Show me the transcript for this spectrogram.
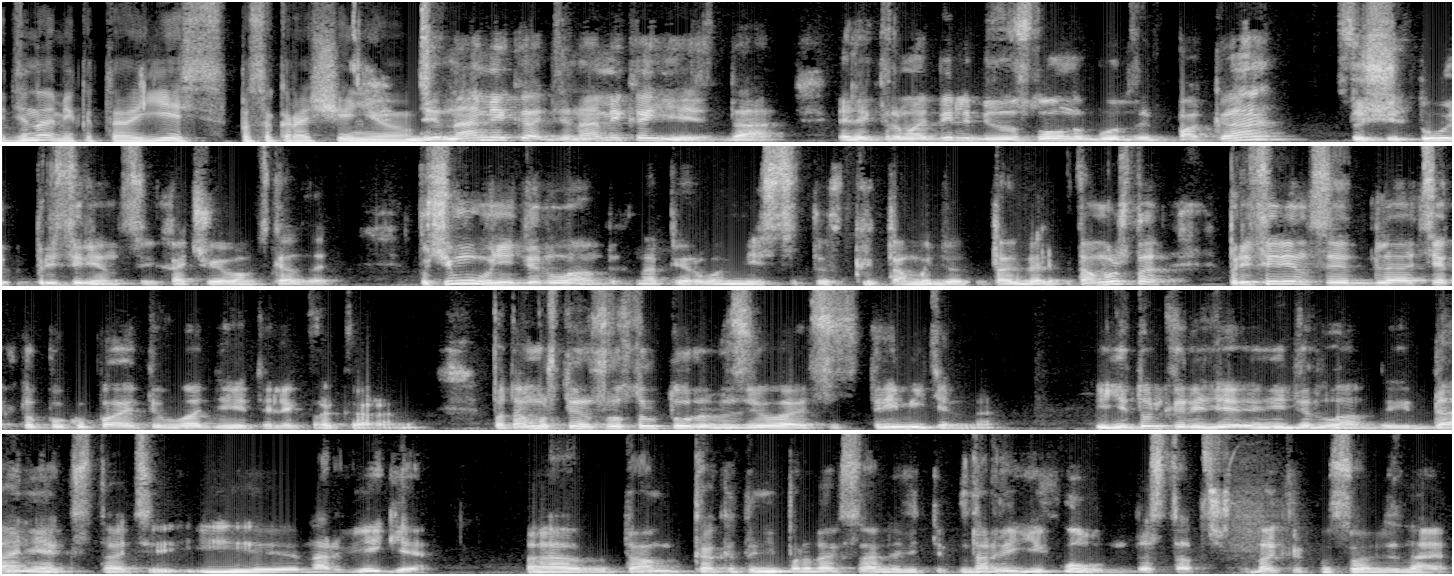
динамика-то есть по сокращению. Динамика, динамика есть, да. Электромобили, безусловно, будут пока существуют преференции, хочу я вам сказать. Почему в Нидерландах на первом месте, так сказать, там идет и так далее? Потому что преференции для тех, кто покупает и владеет электрокарами. Потому что инфраструктура развивается стремительно. И не только Нидерланды, и Дания, кстати, и Норвегия. А, там, как это ни парадоксально, ведь в Норвегии холодно достаточно, да, как мы с вами знаем.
